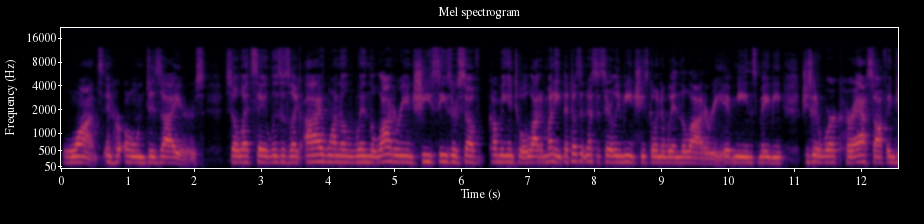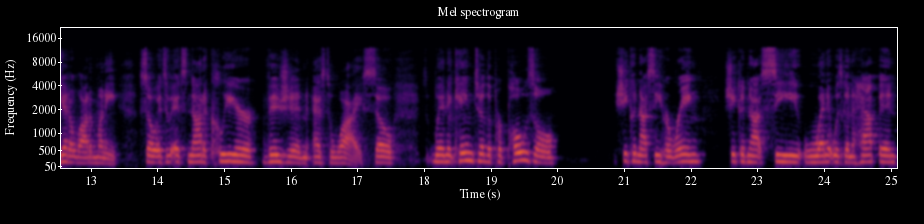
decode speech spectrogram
wants and her own desires. So let's say Liz is like, I want to win the lottery, and she sees herself coming into a lot of money. That doesn't necessarily mean she's going to win the lottery. It means maybe she's going to work her ass off and get a lot of money. So it's it's not a clear vision as to why. So when it came to the proposal, she could not see her ring. She could not see when it was going to happen.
